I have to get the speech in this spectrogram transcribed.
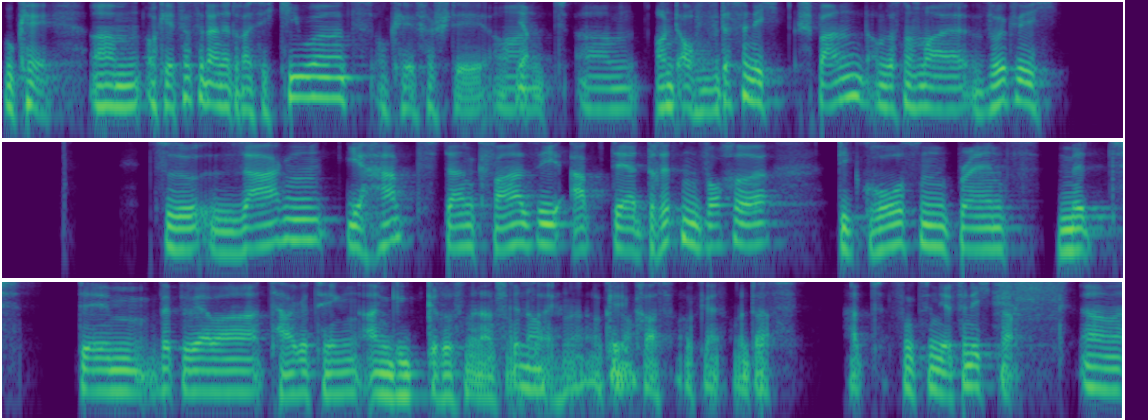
Okay. Ähm, okay, jetzt hast du deine 30 Keywords. Okay, verstehe. Und, ähm, und auch das finde ich spannend, um das nochmal wirklich zu sagen, ihr habt dann quasi ab der dritten Woche die großen Brands mit dem Wettbewerber-Targeting angegriffen, in Anführungszeichen. ne? Okay, genau. krass. Okay. Und das hat funktioniert. Finde ich, äh,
